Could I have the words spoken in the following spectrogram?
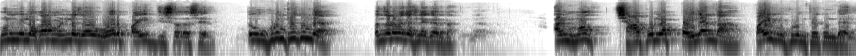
म्हणून मी लोकांना म्हटलं जर वर पाईप दिसत असेल तर उघडून फेकून द्या. पंचनामे कसले करता? आणि मग शहापूरला पहिल्यांदा पाईप उघडून फेकून द्यायला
